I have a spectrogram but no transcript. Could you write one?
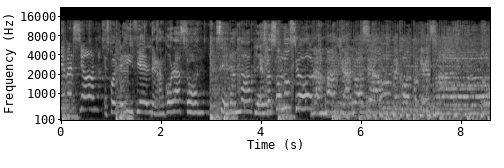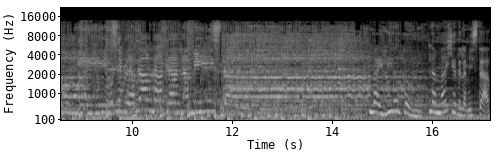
y diversión. Es fuerte y fiel, de gran corazón. Ser amable es la solución. La magia lo hace magia de la amistad.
